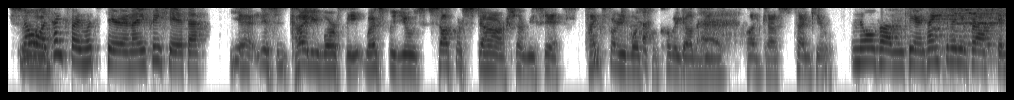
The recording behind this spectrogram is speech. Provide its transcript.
So no, thanks very much, Kieran. I appreciate that. Yeah, listen, Kylie Murphy, Wexford Youth soccer star, shall we say? Thanks very much for coming on the podcast. Thank you. No problem, Kieran. Thanks a million for asking.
